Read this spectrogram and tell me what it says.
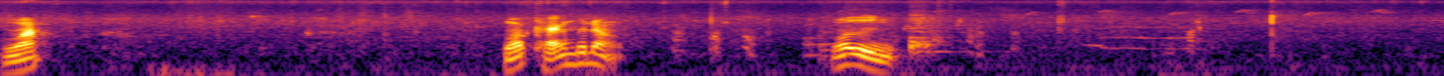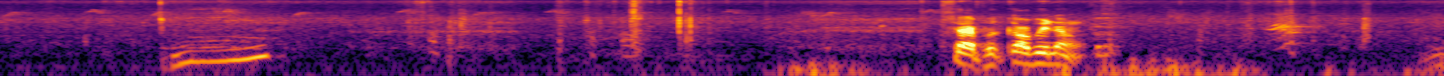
หัวหัวแข็งพี่น้องหัวอื่นแซ่บเพื่อเก้าพี่น้องอื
